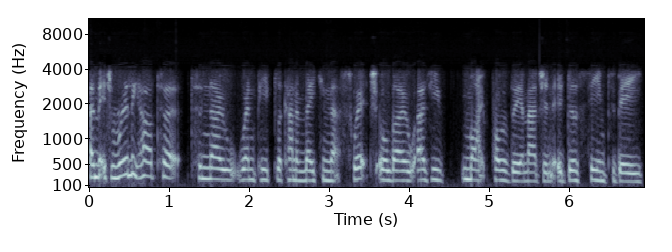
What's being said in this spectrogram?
Um, it's really hard to, to know when people are kind of making that switch, although, as you might probably imagine, it does seem to be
